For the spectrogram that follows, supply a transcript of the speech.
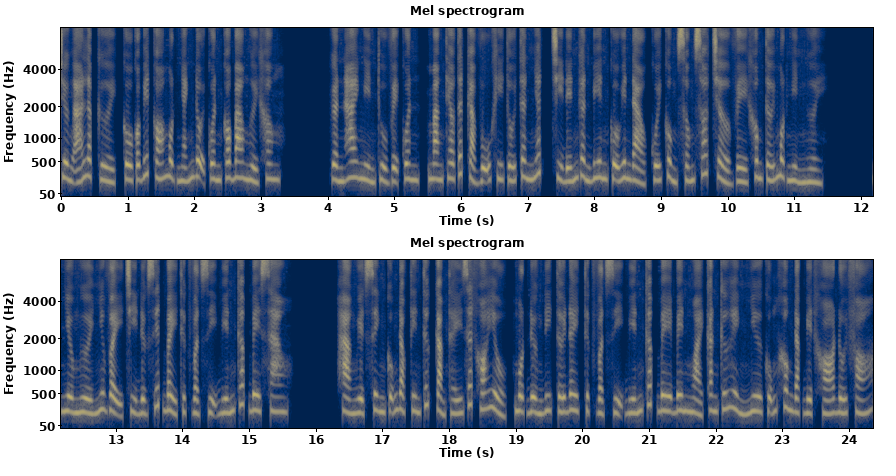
Trương Á Lập cười, cô có biết có một nhánh đội quân có bao người không? Gần 2.000 thủ vệ quân, mang theo tất cả vũ khí tối tân nhất, chỉ đến gần biên của uyên đảo cuối cùng sống sót trở về không tới 1.000 người. Nhiều người như vậy chỉ được giết bảy thực vật dị biến cấp B sao. Hà Nguyệt Sinh cũng đọc tin tức cảm thấy rất khó hiểu, một đường đi tới đây thực vật dị biến cấp B bên ngoài căn cứ hình như cũng không đặc biệt khó đối phó.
